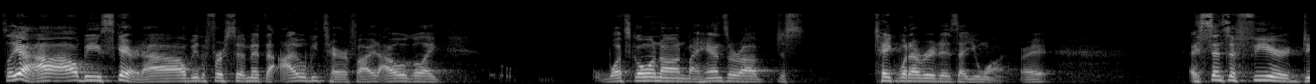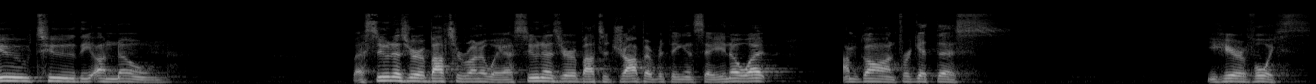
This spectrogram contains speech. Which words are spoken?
So yeah, I'll, I'll be scared. I'll be the first to admit that I will be terrified. I will go like, what's going on? My hands are up. Just take whatever it is that you want, right? A sense of fear due to the unknown. But as soon as you're about to run away, as soon as you're about to drop everything and say, you know what? I'm gone. Forget this. You hear a voice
